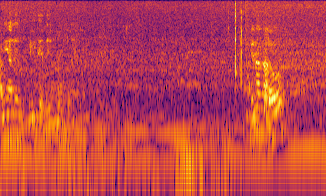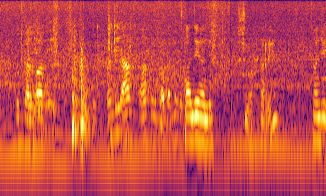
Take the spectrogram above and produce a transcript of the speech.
ਪਾਣੀ ਵਾਲੇ ਵੀ ਦੇ ਦੇ ਉਹਨੂੰ ਇਹਨਾਂ ਨਾਲ ਕੋਈ ਗੱਲਬਾਤ? ਬੰਦੀ ਹਾਂਜੀ ਹਾਂਜੀ। ਸ਼ੂਟ ਕਰ ਰਹੇ ਹਾਂ? ਹਾਂਜੀ।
